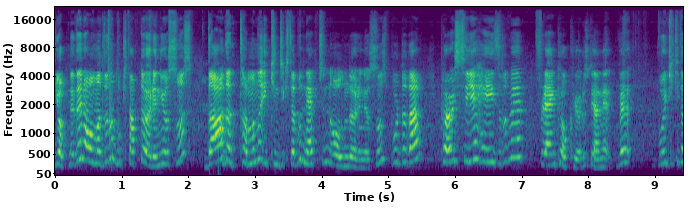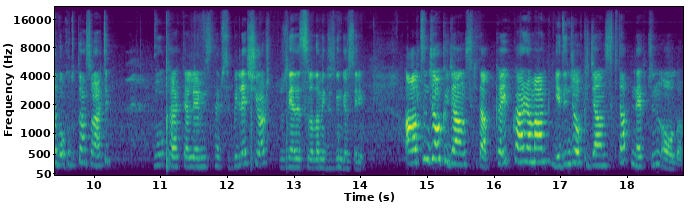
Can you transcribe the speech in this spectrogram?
yok neden olmadığını bu kitapta öğreniyorsunuz. Daha da tamını ikinci kitabı Neptüne'ün oğlunda öğreniyorsunuz. Burada da Percy'yi, Hazel'ı ve Frank'i okuyoruz. Yani ve bu iki kitap okuduktan sonra artık bu karakterlerimizin hepsi birleşiyor. Yine de sıralamayı düzgün göstereyim. Altıncı okuyacağınız kitap Kayıp Kahraman, yedinci okuyacağınız kitap Neptün'ün Oğlu.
